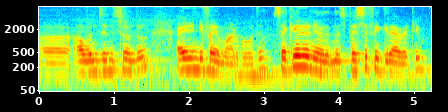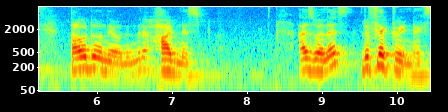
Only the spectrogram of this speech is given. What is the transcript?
ಆ, ಒಂದು ಜೆಮ್ಸ್ಟೋನ್ದು ಐಡೆಂಟಿಫೈ ಮಾಡ್ಬೋದು. ಸೆಕೆಂಡ್ ಒನ್ ಯಾವುದಂದ್ರೆ ಸ್ಪೆಸಿಫಿಕ್ ಗ್ರಾವಿಟಿ ಥರ್ಡ್ ಒಂದು ಯಾವುದಂದರೆ hardness as well as reflective index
